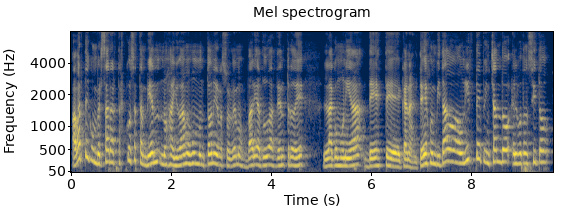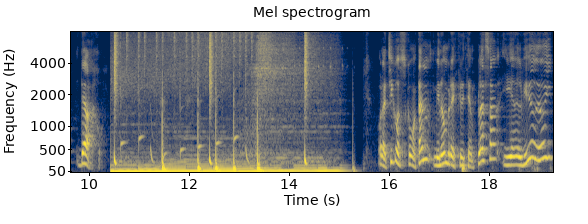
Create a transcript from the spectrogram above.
aparte de conversar hartas cosas también nos ayudamos un montón y resolvemos varias dudas dentro de la comunidad de este canal. Te dejo invitado a unirte pinchando el botoncito de abajo. Hola chicos, ¿cómo están? Mi nombre es Cristian Plaza y en el video de hoy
